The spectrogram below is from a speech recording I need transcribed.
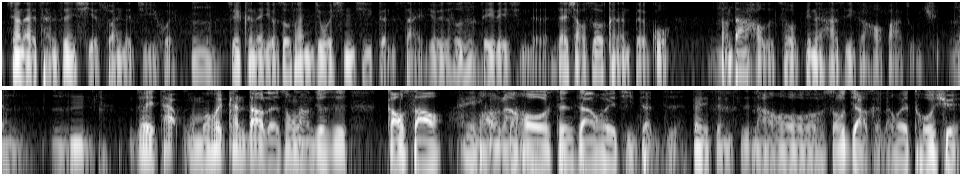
将来产生血栓的机会，嗯，所以可能有时候突然就会心肌梗塞，有的时候是这一类型的人，在小时候可能得过。长大好了之后，变得他是一个好霸族群，这样。嗯嗯，对他我们会看到的，通常就是高烧，哦，然后身上会起疹子，对疹子，然后手脚可能会脱屑。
